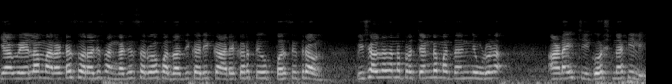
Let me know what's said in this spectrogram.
यावेळेला मराठा स्वराज्य संघाचे सर्व पदाधिकारी कार्यकर्ते उपस्थित राहून विशालदादांना प्रचंड मतांनी निवडून आणायची घोषणा केली.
